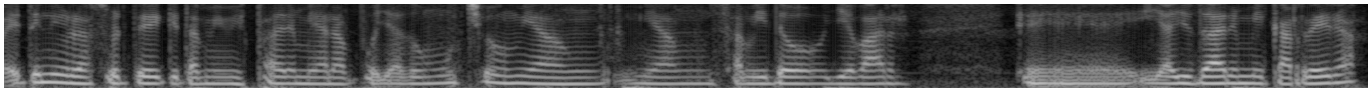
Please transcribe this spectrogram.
he, tenido la suerte de que también mis padres me han apoyado mucho, me han, me han sabido llevar eh, y ayudar en mi carrera.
